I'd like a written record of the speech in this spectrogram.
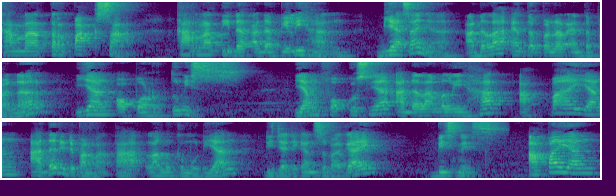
karena terpaksa, karena tidak ada pilihan, biasanya adalah entrepreneur-entrepreneur yang oportunis. Yang fokusnya adalah melihat apa yang ada di depan mata, lalu kemudian dijadikan sebagai bisnis. Apa yang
